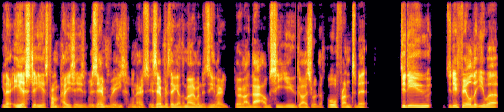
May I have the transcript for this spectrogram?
you know, ESG is front page, is, is every, you know, is, everything at the moment, is, you know, going like that. Obviously, you guys are at the forefront of it. Did you, did you feel that you were,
